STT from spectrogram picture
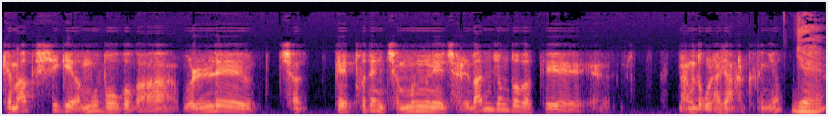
개막식의 업무보고가 원래 저, 배포된 전문문의 절반 정도밖에 낭독을 하지 않았거든요. 예.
